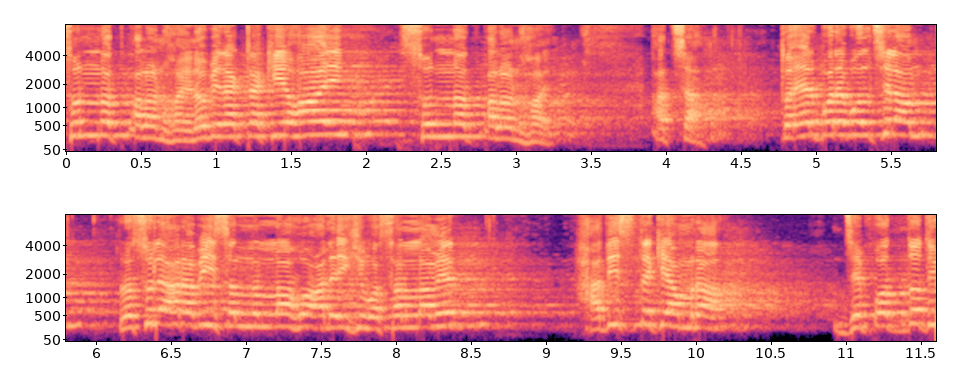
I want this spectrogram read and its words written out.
সুন্নত পালন হয়। নবীর একটা কি হয়? সুন্নত পালন হয়। আচ্ছা তো এরপরে বলছিলাম, রসুল আরবি সাল্লাহ আলহি ওয়াসাল্লামের হাদিস থেকে আমরা যে পদ্ধতি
